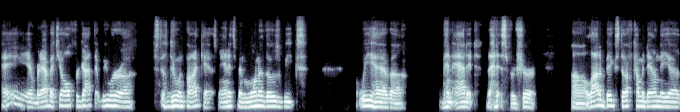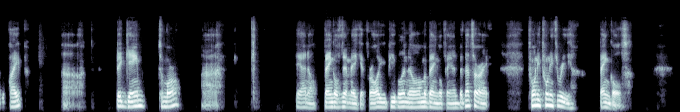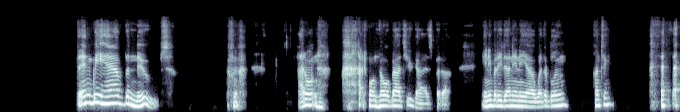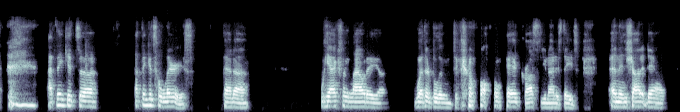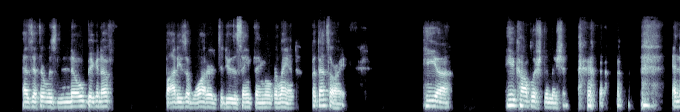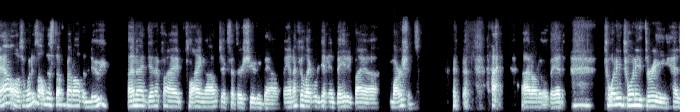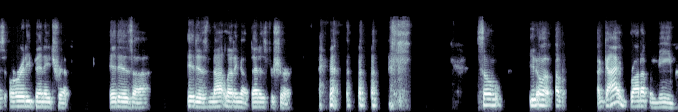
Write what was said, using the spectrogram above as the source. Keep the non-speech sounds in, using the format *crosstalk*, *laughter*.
Hey, everybody. I bet y'all forgot that we were uh, still doing podcasts, man. It's been one of those weeks. We have uh, been at it, *laughs* that is for sure. Uh, a lot of big stuff coming down the uh, the pipe. Uh, big game tomorrow. Yeah, I know. Bengals didn't make it. For all you people that know, I'm a Bengal fan, but that's all right. 2023 Bengals. Then we have the news. *laughs* I don't *laughs* I don't know about you guys, but uh anybody done any uh weather balloon hunting? *laughs* I think it's uh I think it's hilarious that uh we actually allowed a uh, weather balloon to *laughs* go all the way across the United States and then shot it down as if there was no big enough bodies of water to do the same thing over land. But that's all right. He uh he accomplished the mission. *laughs* and now also, what is all this stuff about all the new unidentified flying objects that they're shooting down? Man, I feel like we're getting invaded by uh Martians. *laughs* I don't know, man. 2023 has already been a trip. It is uh it is not letting up, that is for sure. *laughs* so, you know, a, a guy brought up a meme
